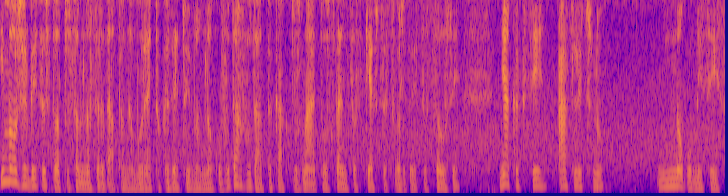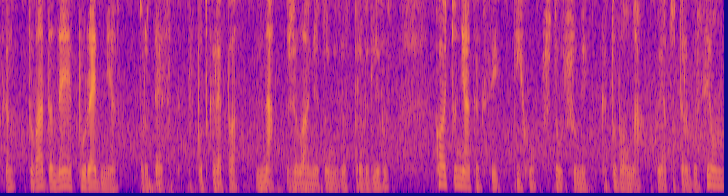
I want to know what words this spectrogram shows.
И може би защото съм на средата на морето, където има много вода. Водата, както знаете, освен с кеф се свърза и с сълзи. Някак си, аз лично много ми се иска това да не е поредния протест в подкрепа на желанието ни за справедливост, който някак си тихо ще ушуми, като вълна, която тръгва силно,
